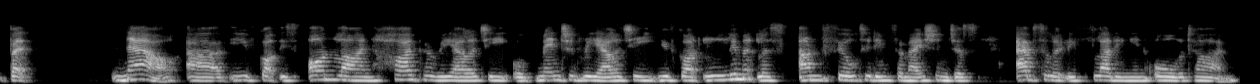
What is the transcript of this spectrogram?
but now uh, you've got this online hyper reality, augmented reality. You've got limitless, unfiltered information just absolutely flooding in all the time,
